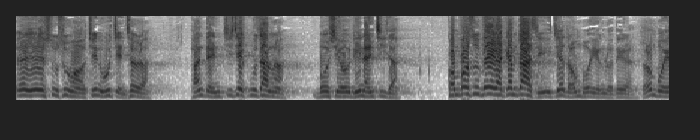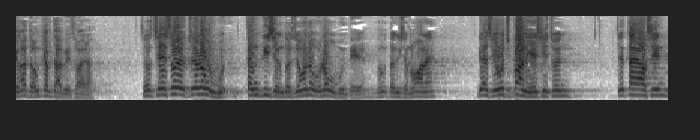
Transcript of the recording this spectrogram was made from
呃数数吼，均无检测了，盘点机械故障啊，无烧磷燃气的，环保署买个检查时，伊这都拢无用就对啦，都拢无用啊，都拢检查袂出来啦。所以所以这拢有登记上，都是讲拢有拢有问题，拢登记上拢安尼。你要是讲一百年的时阵，这戴耀新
